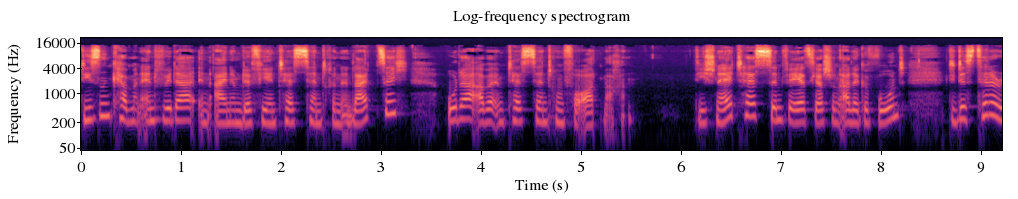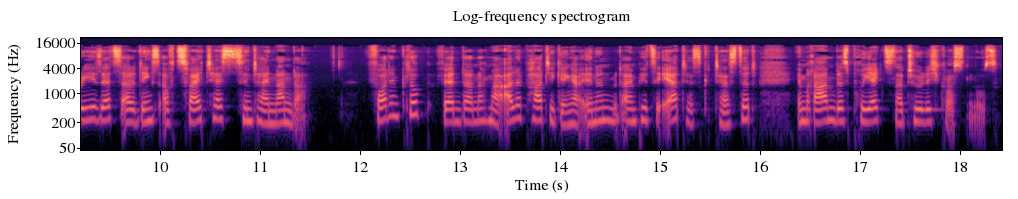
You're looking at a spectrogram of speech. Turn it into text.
Diesen kann man entweder in einem der vielen Testzentren in Leipzig oder aber im Testzentrum vor Ort machen. Die Schnelltests sind wir jetzt ja schon alle gewohnt. Die Distillery setzt allerdings auf zwei Tests hintereinander. Vor dem Club werden dann nochmal alle PartygängerInnen mit einem PCR-Test getestet, im Rahmen des Projekts natürlich kostenlos.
